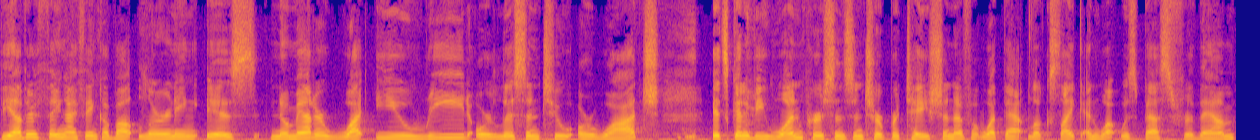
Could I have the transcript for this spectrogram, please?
The other thing I think about learning is no matter what you read or listen to or watch, it's going to be one person's interpretation of what that looks like and what was best for them.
